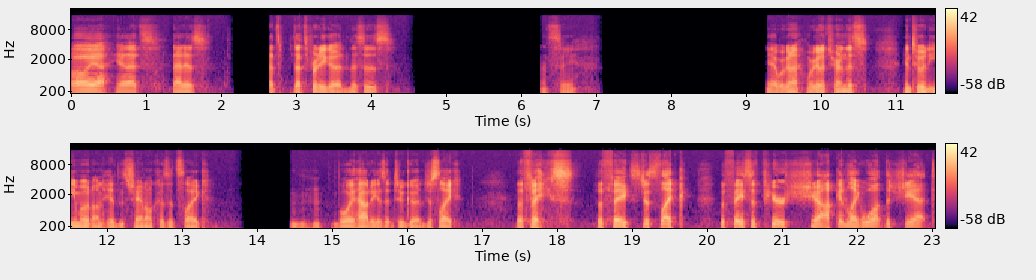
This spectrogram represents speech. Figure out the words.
Oh yeah. Yeah, that's that is that's that's pretty good. This is Let's see. Yeah, we're going to we're to turn this into an emote on Hidden's channel cuz it's like boy howdy is it too good. Just like the face the face just like the face of pure shock and like what the shit?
